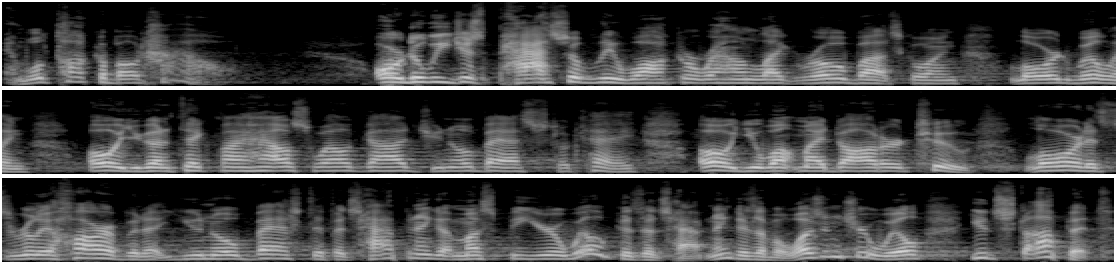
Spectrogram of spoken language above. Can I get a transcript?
And we'll talk about how. Or do we just passively walk around like robots going, Lord willing, oh, you're going to take my house? Well, God, you know best. Okay. Oh, you want my daughter too? Lord, it's really hard, but uh, you know best. If it's happening, it must be your will because it's happening. Because if it wasn't your will, you'd stop it.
